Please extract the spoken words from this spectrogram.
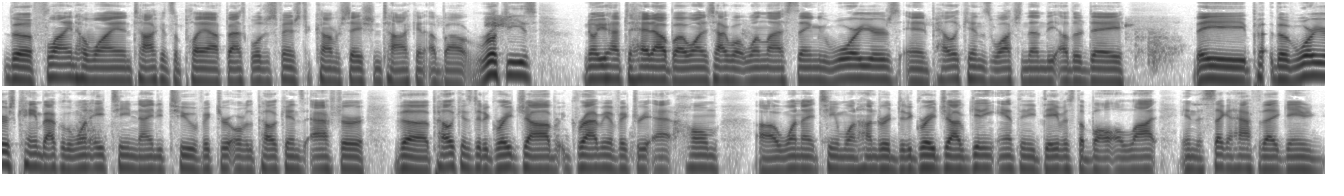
the Flying Hawaiian, talking some playoff basketball. Just finished a conversation talking about rookies know you have to head out, but I want to talk about one last thing: the Warriors and Pelicans. Watching them the other day, they the Warriors came back with a 118-92 victory over the Pelicans after the Pelicans did a great job grabbing a victory at home. Uh, 119-100 did a great job getting Anthony Davis the ball a lot in the second half of that game,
